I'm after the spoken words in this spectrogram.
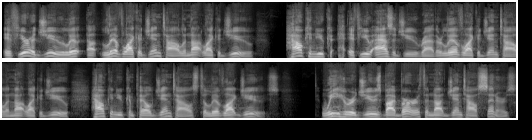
if you're a Jew, live, uh, live like a Gentile and not like a Jew. How can you, if you as a Jew, rather, live like a Gentile and not like a Jew, how can you compel Gentiles to live like Jews? We who are Jews by birth and not Gentile sinners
